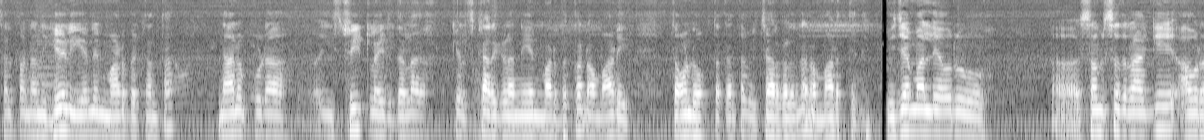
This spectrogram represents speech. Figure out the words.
ಸ್ವಲ್ಪ ನನಗೆ ಹೇಳಿ ಏನೇನು ಮಾಡಬೇಕಂತ. ನಾನು ಕೂಡ ಈ ಸ್ಟ್ರೀಟ್ ಲೈಟ್ದೆಲ್ಲ ಕೆಲಸ ಕಾರ್ಯಗಳನ್ನು ಏನು ಮಾಡಬೇಕೋ ನಾವು ಮಾಡಿ ತೊಗೊಂಡು ಹೋಗ್ತಕ್ಕಂಥ ವಿಚಾರಗಳನ್ನು ನಾವು ಮಾಡ್ತೀನಿ ವಿಜಯ್ ಮಾಲ್ಯ ಅವರು ಸಂಸದರಾಗಿ ಅವರ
